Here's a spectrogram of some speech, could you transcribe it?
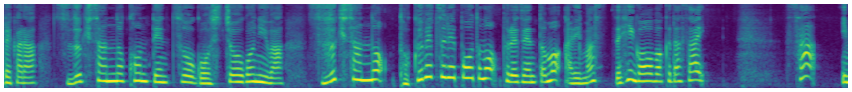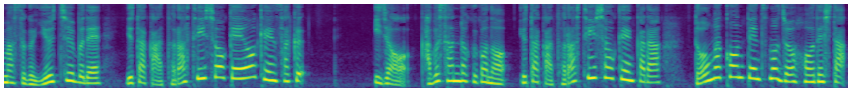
れから、鈴木さんのコンテンツをご視聴後には、鈴木さんの特別レポートのプレゼントもあります。ぜひご応募ください。さあ、今すぐ YouTube で、豊かトラスティ証券を検索。以上、株365の豊かトラスティ証券から動画コンテンツの情報でした。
